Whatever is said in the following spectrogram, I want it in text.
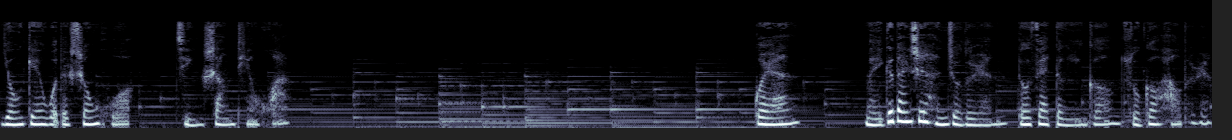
有给我的生活锦上添花。果然，每一个单身很久的人都在等一个足够好的人。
